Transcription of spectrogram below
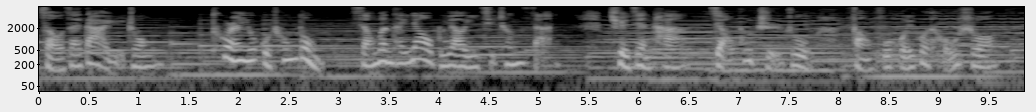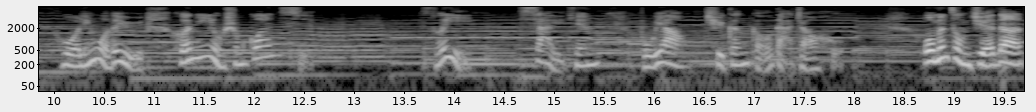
走在大雨中，突然有股冲动想问他要不要一起撑伞，却见他脚步止住，仿佛回过头说：“我淋我的雨和你有什么关系？”所以，下雨天不要去跟狗打招呼。我们总觉得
